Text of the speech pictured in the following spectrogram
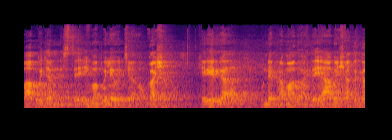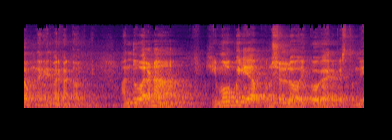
పాపకు జన్మనిస్తే హిమోఫిలియా వచ్చే అవకాశం కెరియర్గా ఉండే ప్రమాదం అయితే యాభై శాతంగా ఉందనేది మనకు అర్థమవుతుంది. అందువలన హిమోఫిలియా పురుషుల్లో ఎక్కువగా కనిపిస్తుంది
